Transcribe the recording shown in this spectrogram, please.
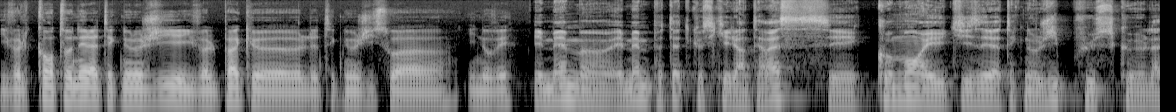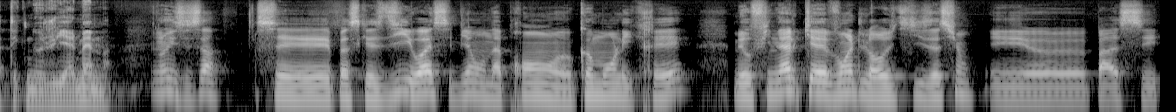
ils veulent cantonner la technologie et ils veulent pas que la technologie soit innovée. Et même, et même peut-être que ce qui l'intéresse, c'est comment est utilisée la technologie plus que la technologie elle-même. Oui, c'est ça. C'est parce qu'elle se dit, ouais, c'est bien, on apprend euh, comment les créer, mais au final, quelles vont être leurs utilisations Et euh, bah, c'est,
